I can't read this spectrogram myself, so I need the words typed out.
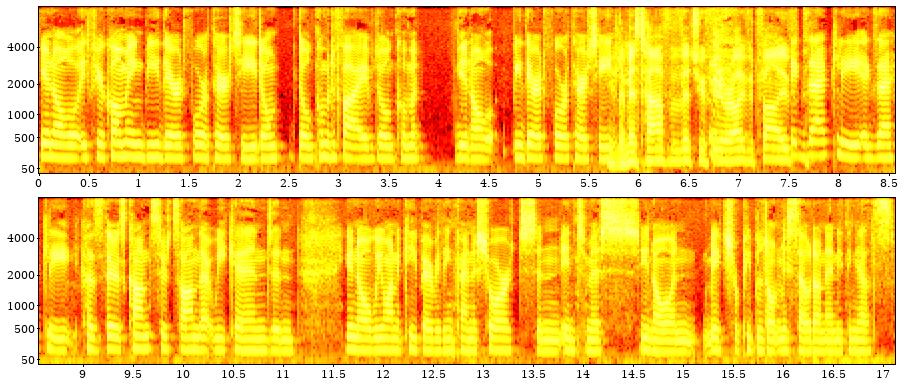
you know, if you're coming, be there at four thirty. Don't don't come at five. Don't come at you know, be there at four thirty. You'll have missed half of it if you arrive at five. exactly, exactly. Because there's concerts on that weekend, and you know, we want to keep everything kind of short and intimate, you know, and make sure people don't miss out on anything else.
